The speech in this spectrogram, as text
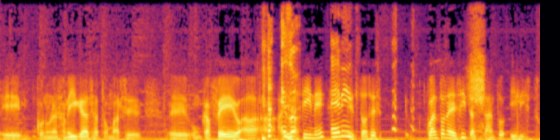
eh, con unas amigas a tomarse eh, un café, a, a, cine. Entonces, ¿cuánto necesitas? Tanto y listo.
